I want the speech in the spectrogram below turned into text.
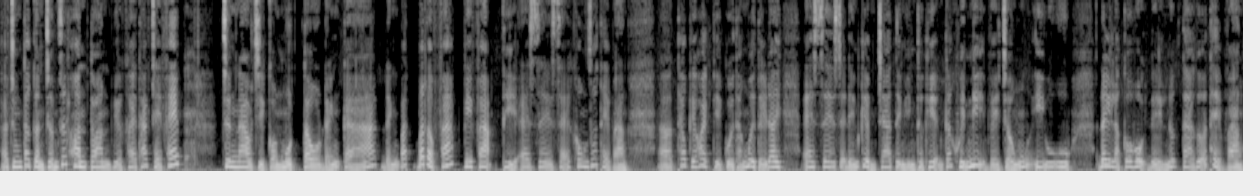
À, chúng ta cần chấm dứt hoàn toàn việc khai thác trái phép Chừng nào chỉ còn một tàu đánh cá đánh bắt bất hợp pháp vi phạm thì EC sẽ không rút thẻ vàng. À, theo kế hoạch thì cuối tháng 10 tới đây, EC sẽ đến kiểm tra tình hình thực hiện các khuyến nghị về chống IUU. Đây là cơ hội để nước ta gỡ thẻ vàng,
